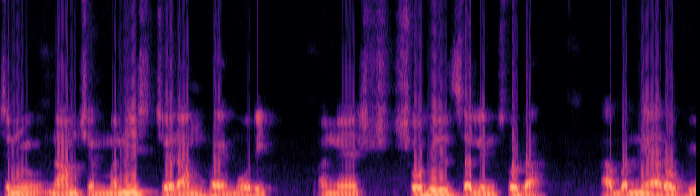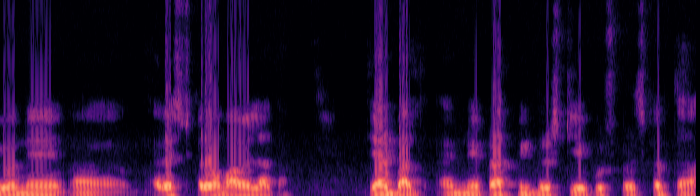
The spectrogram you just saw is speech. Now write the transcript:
જેનું નામ છે મનીષ જયરામભાઈ મોરી અને સોહિલ સલીમ સોઢા, આ બંને આરોપીઓને અરેસ્ટ કરવામાં આવેલા હતા. ત્યારબાદ એમને પ્રાથમિક દ્રષ્ટિએ પૂછપરછ કરતા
